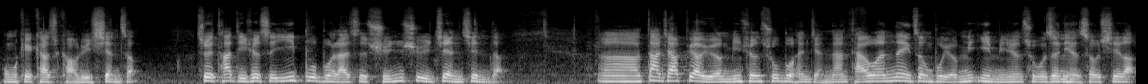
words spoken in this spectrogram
我们可以开始考虑县政。所以它的确是一步步来，是循序渐进的。呃，大家不要以为民权初步很简单。台湾内政部有印民权初步，这你很熟悉了。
